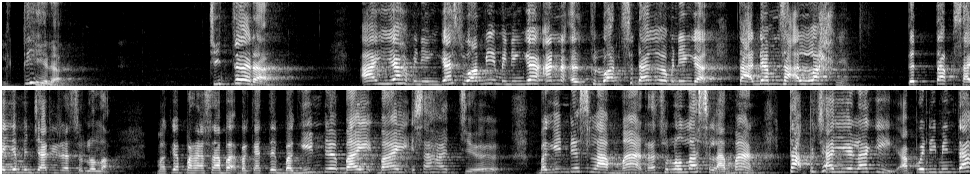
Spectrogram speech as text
Letih tak? Cinta tak? Ayah meninggal, suami meninggal, anak uh, keluar saudara meninggal. Tak ada masalahnya. Tetap saya mencari Rasulullah. Maka para sahabat berkata, baginda baik-baik sahaja. Baginda selamat, Rasulullah selamat. Tak percaya lagi. Apa diminta?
